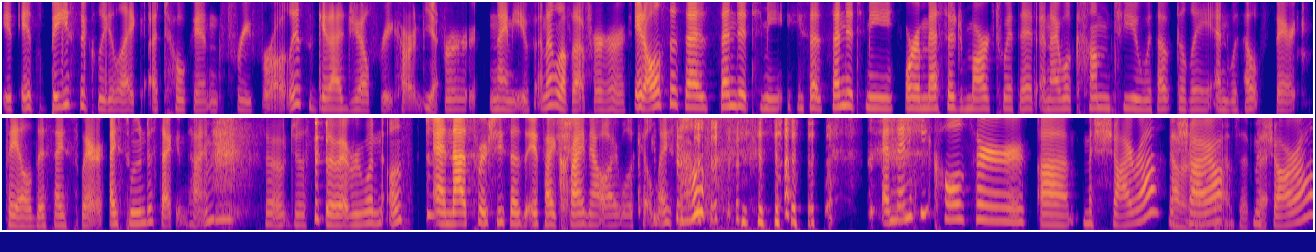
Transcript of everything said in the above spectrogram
It, it's basically like a token free for all. It's a get out of jail free card Yeah. for Nynaeve, and I love that for her. It also says, "Send it to me." He says, "Send it to me," or a message marked with it, and I will come to you without delay and without fa- fail. This I swear. I swooned a second time, so just so everyone knows. And that's where she says, "If I cry now, I will kill myself." and then he calls her uh Mashira, I don't know how to Mashira, it, Mashara,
